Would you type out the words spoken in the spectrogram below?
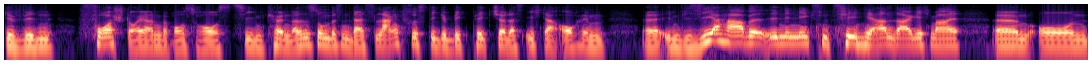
Gewinn vor Steuern daraus rausziehen können. Das ist so ein bisschen das langfristige Big Picture, das ich da auch im äh, im Visier habe in den nächsten zehn Jahren, sage ich mal. Ähm, und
